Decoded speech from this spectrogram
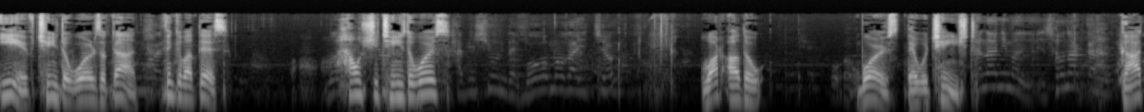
Eve changed the words of God. Think about this. How she changed the words? What are the words that were changed? God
